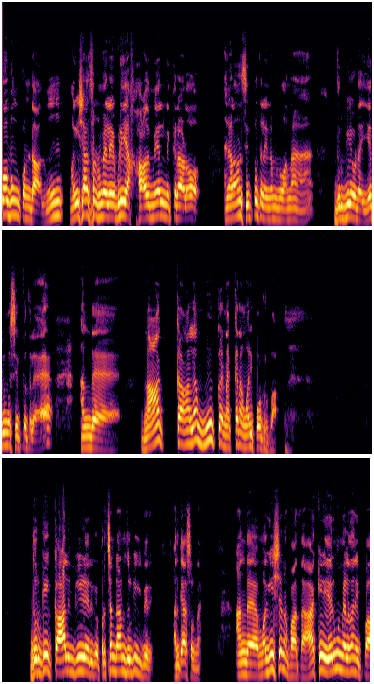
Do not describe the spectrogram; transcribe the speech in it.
கோபம் கொண்டாலும் மகிஷாசுரன் மேல எப்படி அது மேல நிற்கிறாளோ அதனாலதான் சிற்பத்துல என்ன பண்ணுவான்னா துர்கையோட எருமை சிற்பத்துல அந்த நாக்கால மூக்க நக்கிற மாதிரி போட்டிருப்பா. துர்கை காலும் கீழே இருக்க பிரச்சண்டான துர்கைக்கு பேரு. அதுக்காக சொல்றேன். அந்த மகிஷனை பார்த்தா கீழே எருமை மேலதான் நிற்பா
